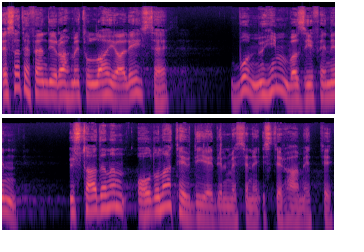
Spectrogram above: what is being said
Esat Efendi rahmetullahi aleyh ise bu mühim vazifenin üstadının oğluna tevdi edilmesini istirham etti.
